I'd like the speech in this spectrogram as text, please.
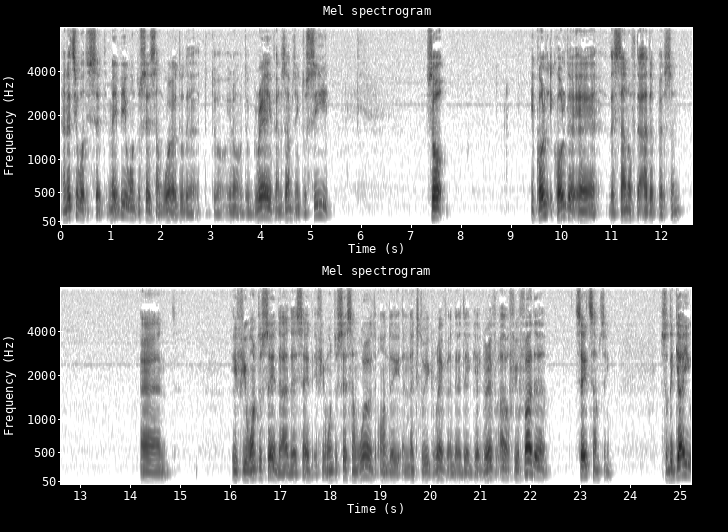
and let's see what he said. Maybe you want to say some word to the to, you know the grave and something to see. So he called he called the uh, the son of the other person, and if you want to say that, they said, if you want to say some word on the next to grave and the, the grave of your father, say something. So the guy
